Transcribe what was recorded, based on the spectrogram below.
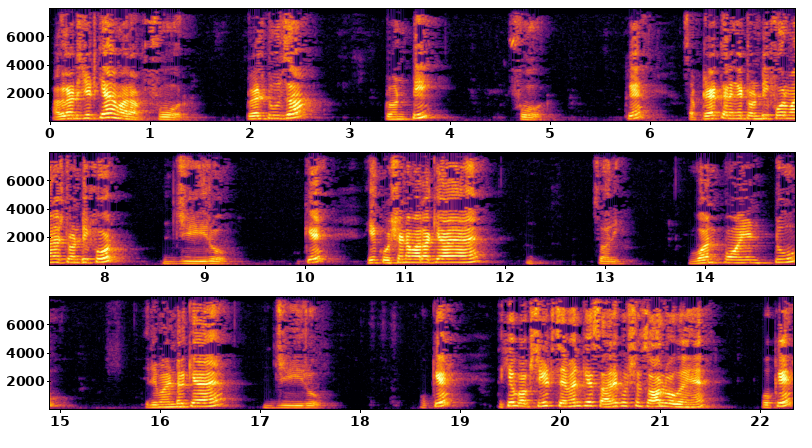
अगला डिजिट क्या है हमारा? फोर ट्वेल्व टू ज़ा twenty four okay sub subtract करेंगे twenty four minus twenty four zero okay ये क्वेश्चन हमारा क्या आया है? Sorry one point two reminder क्या है? ज़ीरो ओके देखिए वर्कशीट सेवन के सारे क्वेश्चन सॉल्व हो गए हैं. ओके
